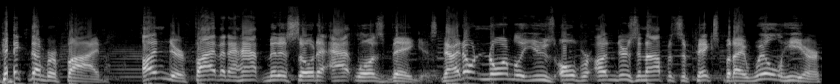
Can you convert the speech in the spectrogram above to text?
Pick number five, under five and a half Minnesota at Las Vegas. Now, I don't normally use over unders and opposite picks, but I will here.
